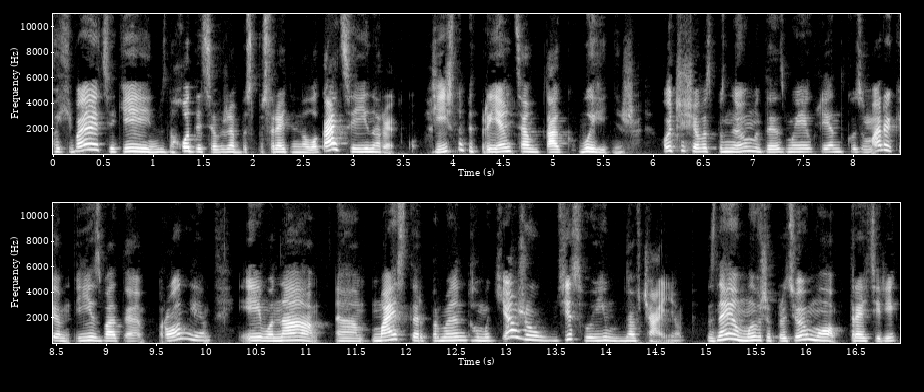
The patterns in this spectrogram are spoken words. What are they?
фахівець, який знаходиться вже безпосередньо на локації і на ринку. Дійсно, підприємцям так вигідніше. Хочу ще вас познайомити з моєю клієнткою з Америки. Її звати Ронлі, і вона е, майстер перманентного макіяжу зі своїм навчанням. З нею ми вже працюємо третій рік,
